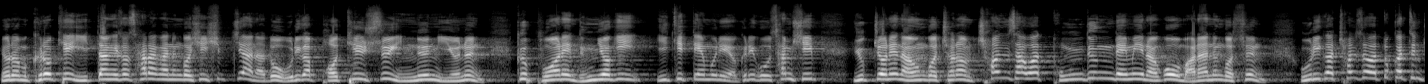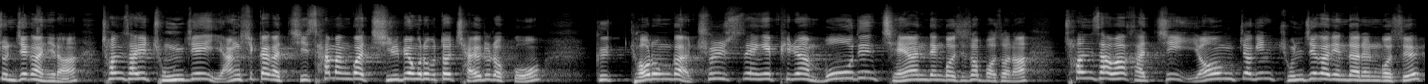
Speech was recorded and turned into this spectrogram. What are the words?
여러분, 그렇게 이 땅에서 살아가는 것이 쉽지 않아도 우리가 버틸 수 있는 이유는 그 부활의 능력이 있기 때문이에요. 그리고 36절에 나온 것처럼 천사와 동등됨이라고 말하는 것은 우리가 천사와 똑같은 존재가 아니라 천사의 존재의 양식과 같이 사망과 질병으로부터 자유를 얻고 그 결혼과 출생에 필요한 모든 제한된 것에서 벗어나 천사와 같이 영적인 존재가 된다는 것을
